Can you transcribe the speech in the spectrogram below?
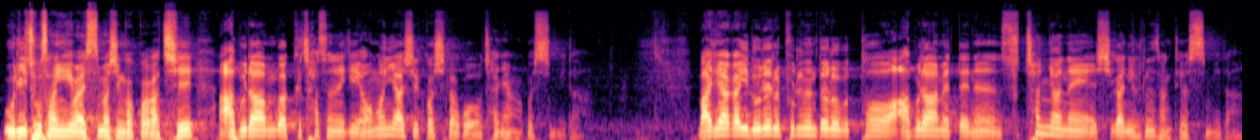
우리 조상에게 말씀하신 것과 같이 아브라함과 그 자손에게 영원히 하실 것이라고 찬양하고 있습니다. 마리아가 이 노래를 부르는 때로부터 아브라함의 때는 수천 년의 시간이 흐른 상태였습니다.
